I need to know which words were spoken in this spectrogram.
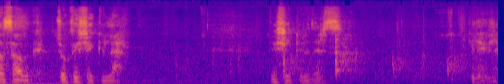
Ayağınıza sağlık. Çok teşekkürler. Teşekkür ederiz. Güle güle.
